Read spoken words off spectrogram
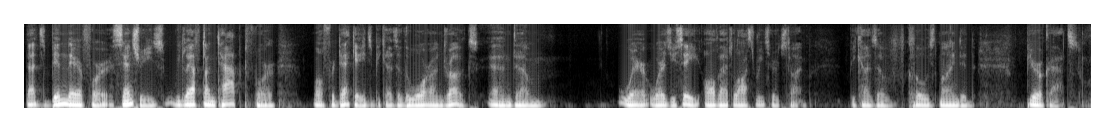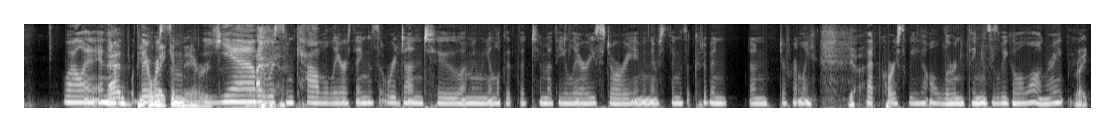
that's been there for centuries, we left untapped for well for decades because of the war on drugs, and um, where where as you say, all that lost research time because of closed-minded bureaucrats. Well, and, and, there, And there people were making some, errors. Yeah, there were some cavalier things that were done too. I mean, when you look at the Timothy Leary story, I mean, there's things that could have been done differently. Yeah, But of course, we all learn things as we go along, right? right.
